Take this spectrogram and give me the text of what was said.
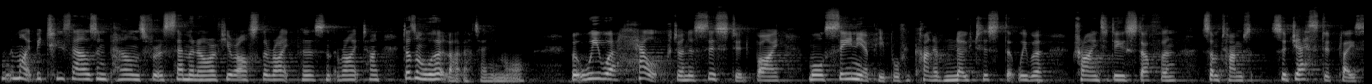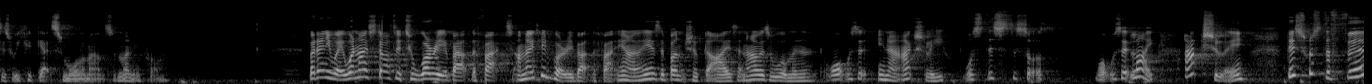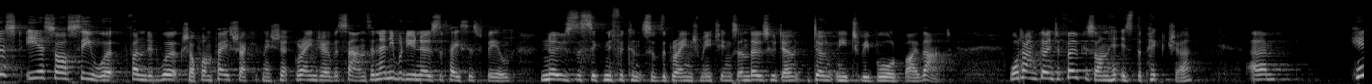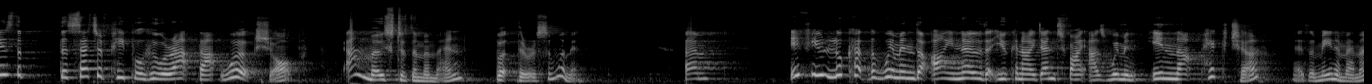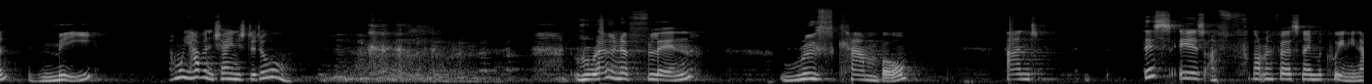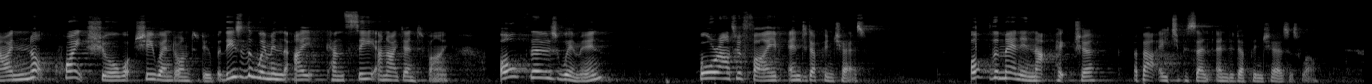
there might be £2,000 for a seminar if you're asked the right person at the right time. It doesn't work like that anymore. But we were helped and assisted by more senior people who kind of noticed that we were trying to do stuff and sometimes suggested places we could get small amounts of money from. But anyway, when I started to worry about the fact, and I did worry about the fact, you know, here's a bunch of guys and I was a woman, what was it, you know, actually, was this the sort of what was it like? Actually, this was the first ESRC work funded workshop on face recognition at Grange over Sands, and anybody who knows the faces field knows the significance of the Grange meetings, and those who don't don't need to be bored by that. What I'm going to focus on is the picture. Um, here's the, the set of people who were at that workshop, and most of them are men, but there are some women. Um, if you look at the women that I know that you can identify as women in that picture, there's Amina Memon, it's me, and we haven't changed at all. Rhona Flin, Ruth Campbell, and this is, I've forgotten her first name, McQueenie. Now, I'm not quite sure what she went on to do, but these are the women that I can see and identify. Of those women, four out of five ended up in chairs. Of the men in that picture, about 80% ended up in chairs as well.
